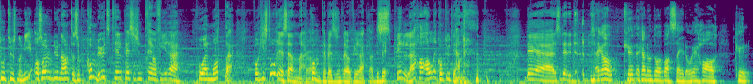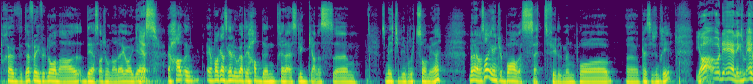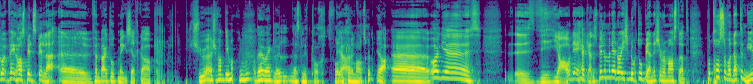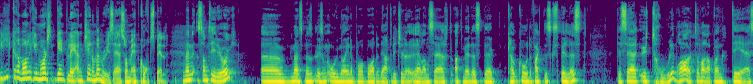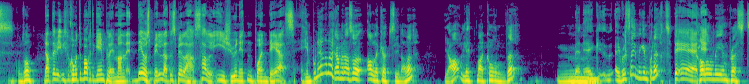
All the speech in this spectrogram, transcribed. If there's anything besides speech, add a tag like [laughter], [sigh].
2009. Og som du nevnte, så kom det ut til PlayStation 3 og 4 på en måte. For historiescenene kom til PlayStation 3 og 4. Ja, ble- Spillet har aldri kommet ut igjen. [laughs] det er, så det, det, Jeg, har kun, jeg kan jo da bare si det, òg. jeg har kun prøvd det, fordi jeg fikk låne DS-versjonen av deg. Og jeg, Yes. jeg, had, jeg var ganske heldig at jeg hadde en 3DS liggende um, som ikke blir brukt så mye. Men ellers har jeg egentlig bare sett filmen på uh, PlayStation 3. Ja, og det er liksom jeg, For jeg har spilt spillet. Uh, Funberg tok meg ca. 20-25 timer. Og det er jo egentlig nesten litt kort for Ja. Ja, uh, og eh, eh, Ja, og det er helt greit å spille, men det er da ikke dukket opp igjen. Ikke remasteret. På tross av at dette mye likere vanlig Kingdom Hearts gameplay enn Chain of Memories er, som et kortspill. Men samtidig òg, mens vi liksom også nå er inne på både det at det ikke er relansert, at vi, det, det, hvor det faktisk spilles Det ser utrolig bra ut til å være på en DS-konsoll. Vi skal komme tilbake til gameplay, men det å spille dette spillet her selv i 2019 på en DS er imponerende. Ja, men altså, alle cutscenene Ja, litt mer kornete. Men jeg, jeg vil si meg imponert. Det er, det, Color me impressed.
